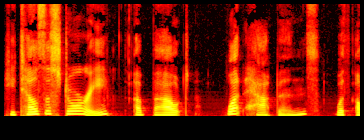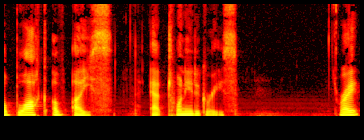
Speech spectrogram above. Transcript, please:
he tells a story about what happens with a block of ice at 20 degrees right?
